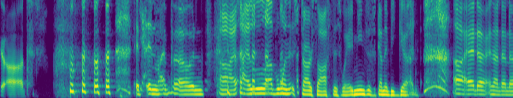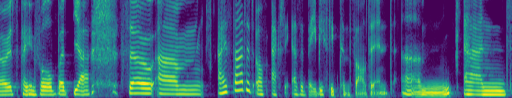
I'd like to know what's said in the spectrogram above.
God. it's yes. in my bones. uh, I, I, love one that starts off this way. It means it's going to be good. Uh, I don't, I don't know. It's painful, but yeah. So um, I started off actually as a baby sleep consultant, um, and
